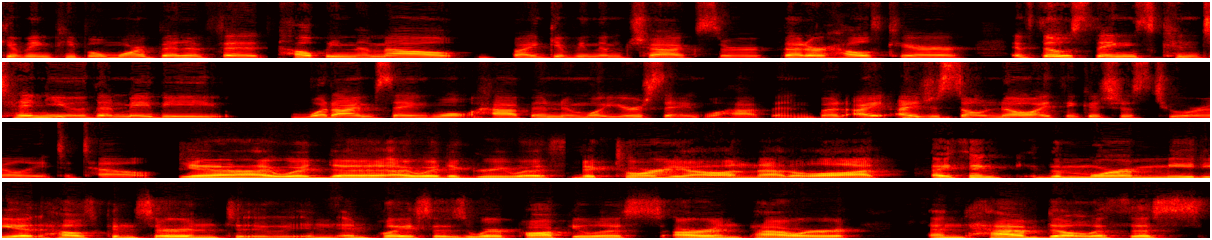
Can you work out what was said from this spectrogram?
giving people more benefit helping them out by giving them checks or better health care if those things continue then maybe what I'm saying won't happen and what you're saying will happen. But I, I just don't know. I think it's just too early to tell. Yeah, I would uh, I would agree with Victoria on that a lot. I think the more immediate health concern to, in, in places where populists are in power and have dealt with this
